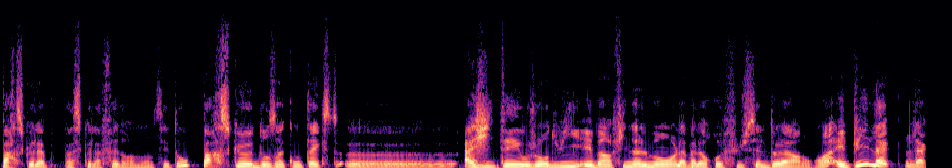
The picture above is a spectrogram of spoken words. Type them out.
parce que, la, parce que la Fed remonte ses taux, parce que dans un contexte euh, agité aujourd'hui, eh ben, finalement, la valeur refuge, c'est le dollar. Donc. Et puis, la, la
